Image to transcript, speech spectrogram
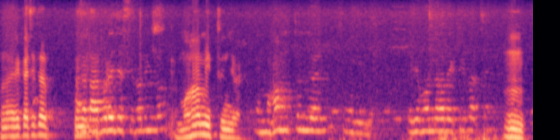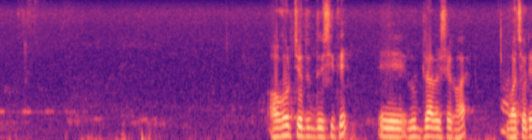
ওনাদের কাছে তার আচ্ছা তারপরে যে শিবলিঙ্গ? মহামৃত্যুঞ্জয়। মহামৃত্যুঞ্জয় শিবলিঙ্গ। এই যে বন্ধুরা দেখতেই পাচ্ছেন। হুম। অঘর চতুর্দশীতে এ রুদ্রাভিষেক হয় বছরে।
